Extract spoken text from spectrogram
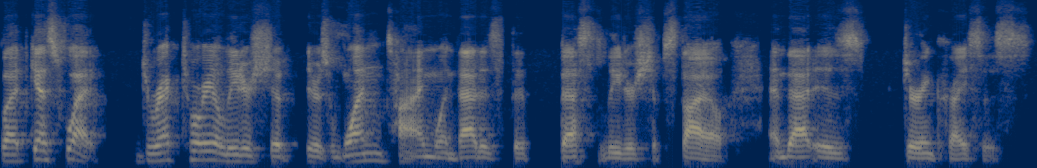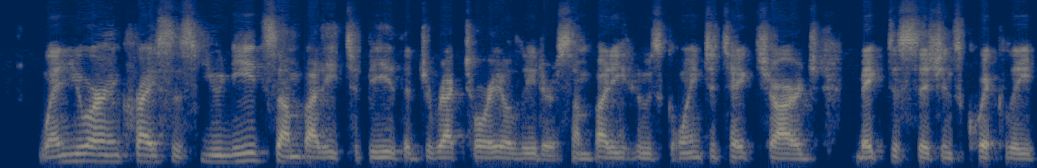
But guess what? Directorial leadership, there's one time when that is the best leadership style, and that is during crisis when you are in crisis, you need somebody to be the directorial leader, somebody who's going to take charge, make decisions quickly,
